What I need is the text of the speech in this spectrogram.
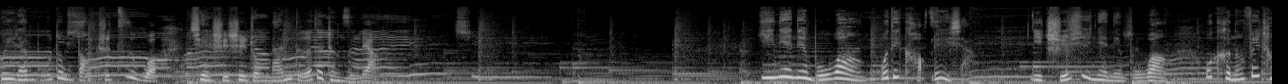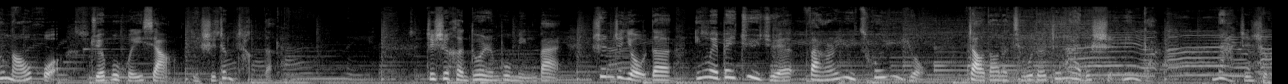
岿然不动、保持自我，确实是种难得的正能量。你念念不忘，我得考虑一下；你持续念念不忘，我可能非常恼火，绝不回想也是正常的。只是很多人不明白，甚至有的因为被拒绝，反而愈挫愈勇，找到了求得真爱的使命感，那真是活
